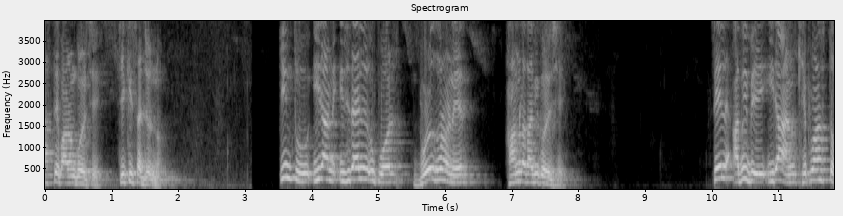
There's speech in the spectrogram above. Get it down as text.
আসতে বারণ করেছে চিকিৎসার জন্য। কিন্তু ইরান ইসরায়েলের উপর বড় ধরনের হামলা দাবি করেছে। তেল আবিবে ইরান ক্ষেপণাস্ত্র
